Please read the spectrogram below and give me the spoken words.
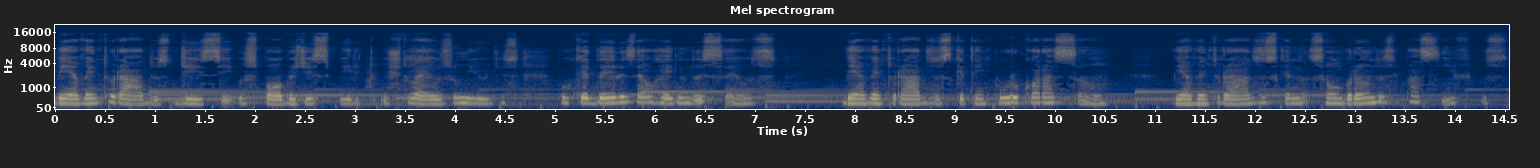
Bem-aventurados, disse, os pobres de espírito, isto é, os humildes, porque deles é o reino dos céus. Bem-aventurados os que têm puro coração Bem-aventurados os que são brandos e pacíficos.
